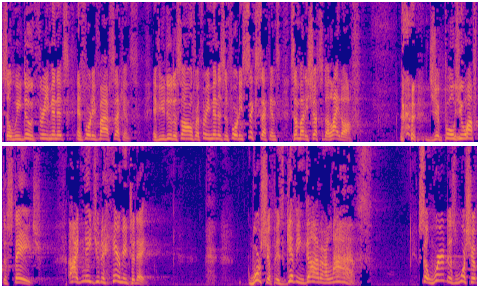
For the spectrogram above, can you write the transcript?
So we do three minutes and 45 seconds. If you do the song for three minutes and 46 seconds, somebody shuts the light off, pulls you off the stage. I need you to hear me today. Worship is giving God our lives. So where does worship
